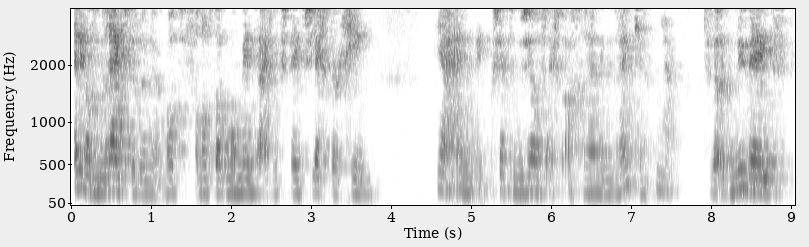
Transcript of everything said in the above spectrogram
En ik had een bedrijf te runnen, wat vanaf dat moment eigenlijk steeds slechter ging. Ja, en ik zette mezelf echt achteraan in het rijtje. Ja. Terwijl ik nu weet,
